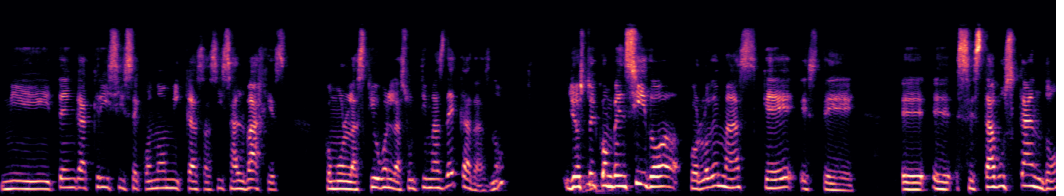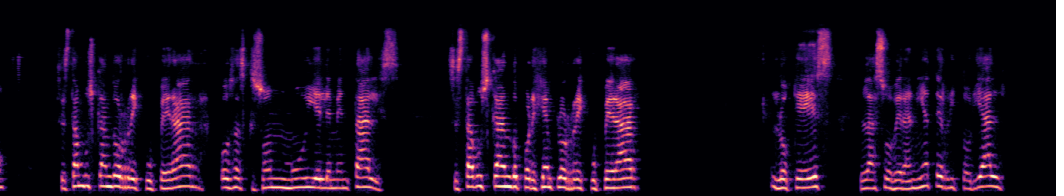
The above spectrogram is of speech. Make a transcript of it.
ni tenga crisis económicas así salvajes como las que hubo en las últimas décadas, ¿no? Yo estoy convencido, por lo demás, que este, eh, eh, se está buscando, se están buscando recuperar cosas que son muy elementales. Se está buscando, por ejemplo, recuperar lo que es la soberanía territorial.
